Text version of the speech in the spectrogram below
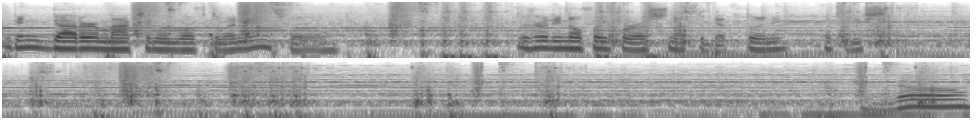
We can gather a maximum of 20, so there's really no point for us not to get 20, at least. Go.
